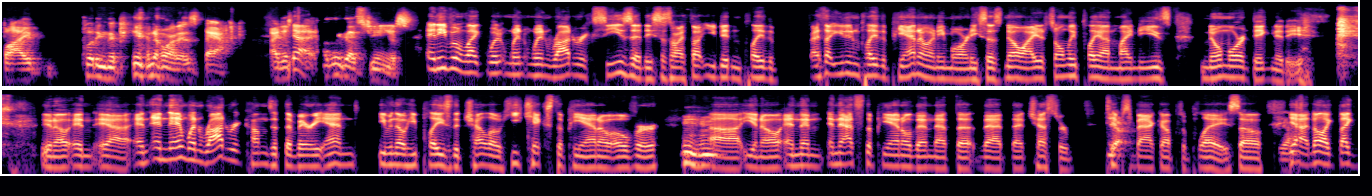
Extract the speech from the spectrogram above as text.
by putting the piano on his back. I just yeah. I, think that's genius. And even like when when when Roderick sees it, he says, "Oh, I thought you didn't play the." I thought you didn't play the piano anymore. And he says, No, I just only play on my knees. No more dignity. you know, and yeah, and and then when Roderick comes at the very end, even though he plays the cello, he kicks the piano over, Mhm. uh, you know, and then and that's the piano then that the that that Chester tips back up to play. So Yeah. yeah. no, like like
